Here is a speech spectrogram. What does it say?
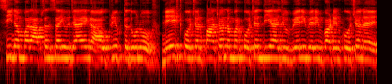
सी नंबर ऑप्शन सही हो जाएगा। उपयुक्त दोनों। नेक्स्ट क्वेश्चन, पांचवा नंबर क्वेश्चन दिया है, जो वेरी वेरी इंपॉर्टेंट क्वेश्चन है।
